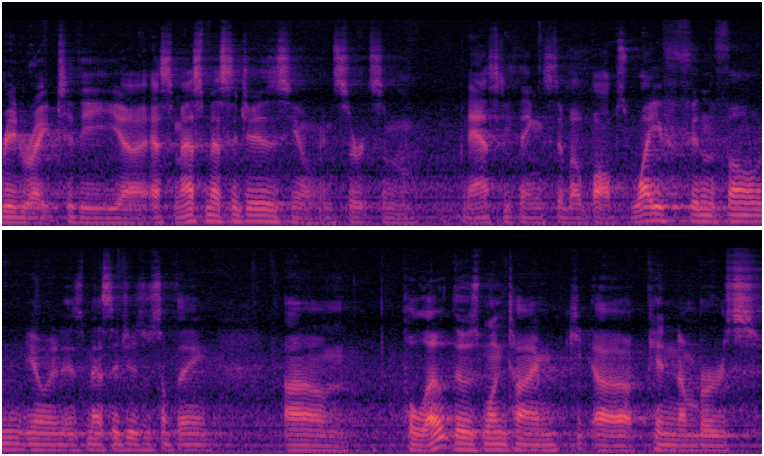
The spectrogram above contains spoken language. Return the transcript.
Read write to the uh, SMS messages, you know, insert some nasty things about Bob's wife in the phone, you know, in his messages or something. Um, pull out those one-time uh, PIN numbers.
